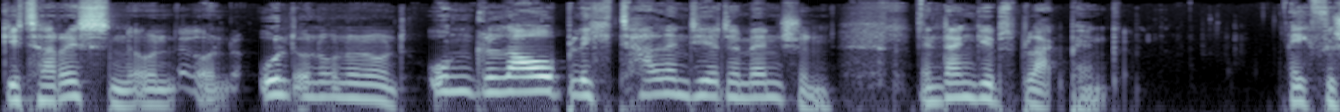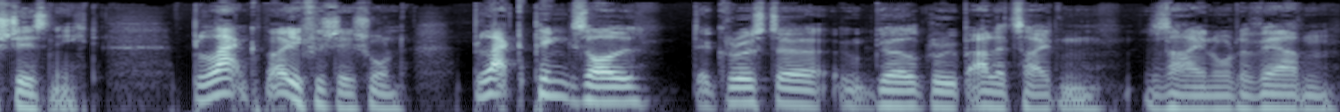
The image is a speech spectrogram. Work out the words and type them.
Gitarristen und, und, und, und, und, und. Unglaublich talentierte Menschen. Und dann gibt's Blackpink. Ich verstehe es nicht. Black, ich verstehe schon. Blackpink soll der größte Girl Group aller Zeiten sein oder werden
